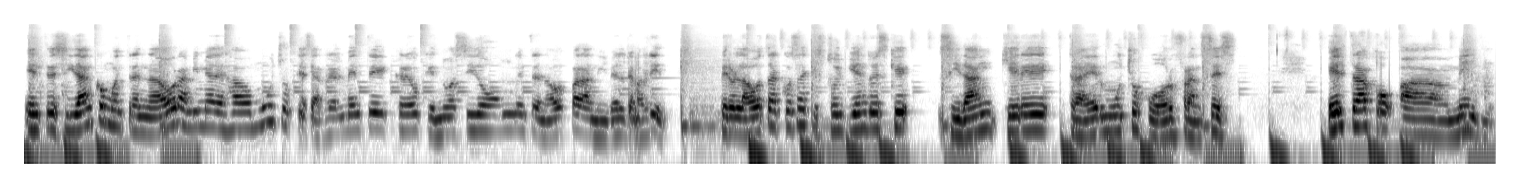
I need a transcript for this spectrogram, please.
Entre Zidane como entrenador, a mí me ha dejado mucho que sea. Realmente creo que no ha sido un entrenador para nivel de Madrid. Pero la otra cosa que estoy viendo es que Zidane quiere traer mucho jugador francés. Él trajo a Mendy,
